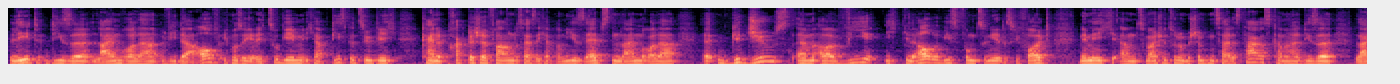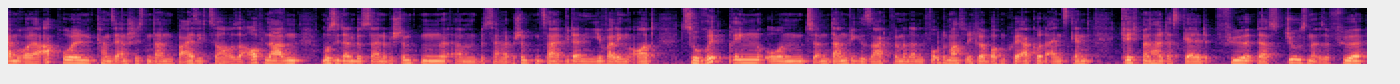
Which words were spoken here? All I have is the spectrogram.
lädt diese Lime-Roller wieder auf. Ich muss euch ehrlich zugeben, ich habe diesbezüglich keine praktische Erfahrung, das heißt, ich habe noch nie selbst einen Lime-Roller äh, gejuiced, ähm, aber wie ich glaube, wie es funktioniert, ist wie folgt, nämlich ähm, zum Beispiel zu einer bestimmten Zeit des Tages kann man halt diese Lime-Roller abholen, kann sie anschließend dann bei sich zu Hause aufladen, muss sie dann bis zu einer bestimmten, ähm, bis zu einer bestimmten Zeit wieder in den jeweiligen Ort zurückbringen und ähm, dann, wie gesagt, wenn man dann ein Foto macht und ich glaube auch einen QR-Code einscannt, kriegt man halt das Geld für das Juicen, also für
